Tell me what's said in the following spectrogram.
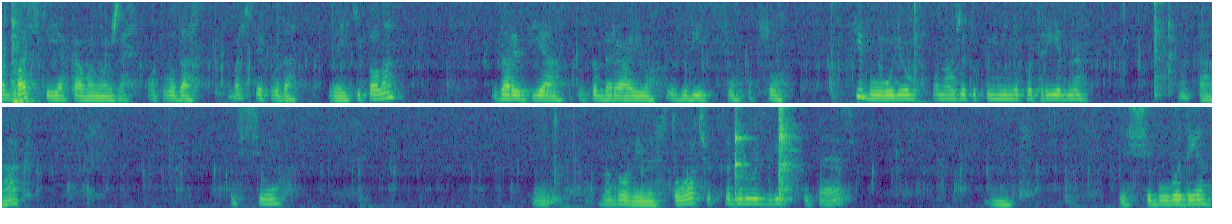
От бачите, яка вона вже, от вода. Бачите, як вода википала. Зараз я забираю звідси оцю цибулю. Вона вже тут мені не потрібна. Отак. Усю. Лавровий листочок заберу звідси теж. От. І ще був один.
